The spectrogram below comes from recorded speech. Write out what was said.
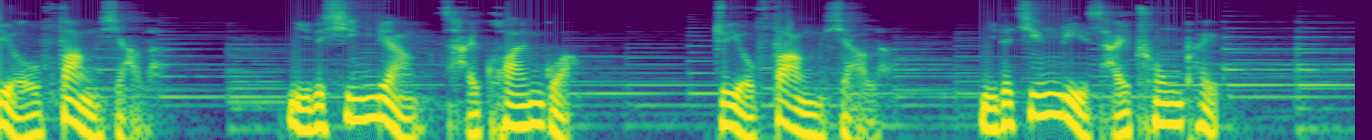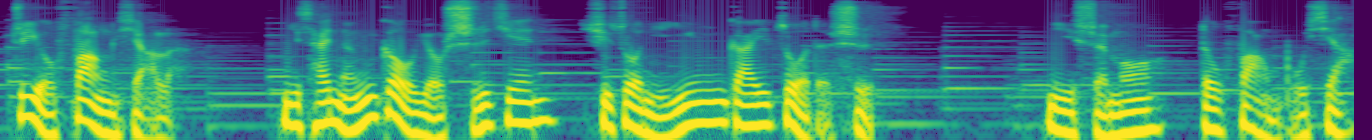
有放下了，你的心量才宽广；只有放下了，你的精力才充沛；只有放下了，你才能够有时间去做你应该做的事。你什么都放不下，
